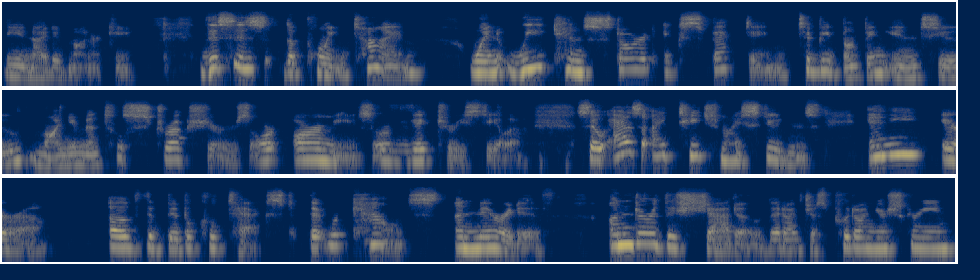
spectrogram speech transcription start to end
the United Monarchy. This is the point in time when we can start expecting to be bumping into monumental structures or armies or victory stela. So as I teach my students, any era of the biblical text that recounts a narrative under the shadow that I've just put on your screen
